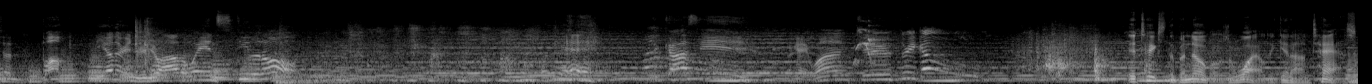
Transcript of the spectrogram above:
to bump the other individual out of the way and steal it all. Okay, Nikasi. Okay, one, two, three, go! It takes the bonobos a while to get on task.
